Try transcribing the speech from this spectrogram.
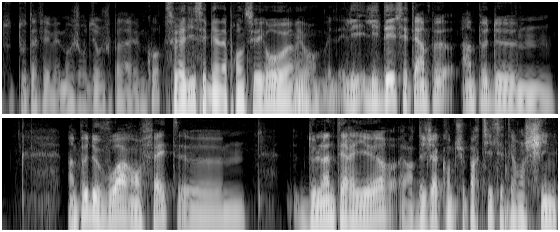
Tout, tout à fait. Même aujourd'hui, on ne joue pas dans la même cour. Cela dit, c'est bien d'apprendre sur les gros, hein, mais bon. L'idée, c'était un peu, un peu de, un peu de voir en fait de l'intérieur. Alors déjà, quand je suis parti, c'était en Chine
